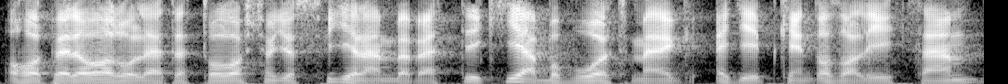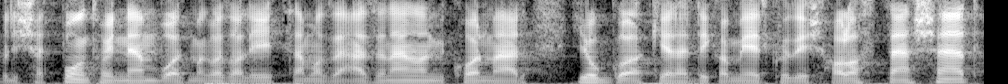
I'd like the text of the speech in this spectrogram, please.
ahol például arról lehetett olvasni, hogy azt figyelembe vették, hiába volt meg egyébként az a létszám, vagyis hát pont, hogy nem volt meg az a létszám az Arsenal, amikor már joggal kérhetik a mérkőzés halasztását,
